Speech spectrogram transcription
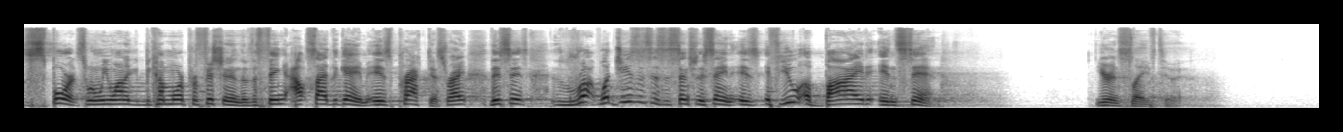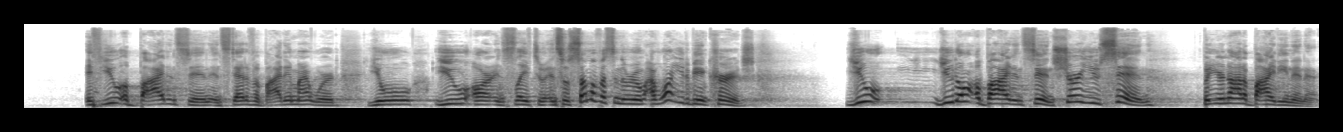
sports, when we want to become more proficient in the, thing outside the game is practice, right? This is what Jesus is essentially saying is if you abide in sin, you're enslaved to it. If you abide in sin instead of abiding in my word, you you are enslaved to it. And so, some of us in the room, I want you to be encouraged. You, you don't abide in sin. Sure, you sin, but you're not abiding in it.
